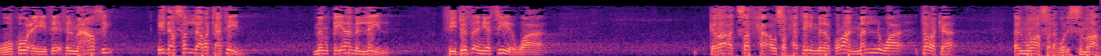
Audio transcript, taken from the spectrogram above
ووقوعه في المعاصي إذا صلى ركعتين من قيام الليل في جزء يسير وقراءة صفحة أو صفحتين من القرآن مل وترك المواصلة والاستمرار.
